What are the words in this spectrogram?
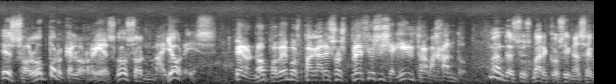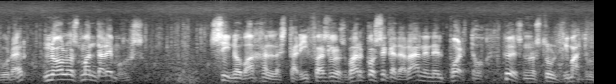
es solo porque los riesgos son mayores. Pero no podemos pagar esos precios y seguir trabajando. ¿Mande sus barcos sin asegurar? No los mandaremos. Si no bajan las tarifas, los barcos se quedarán en el puerto. Es nuestro ultimátum.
